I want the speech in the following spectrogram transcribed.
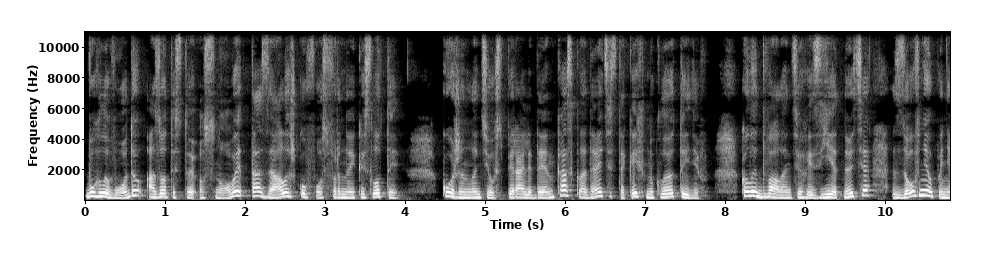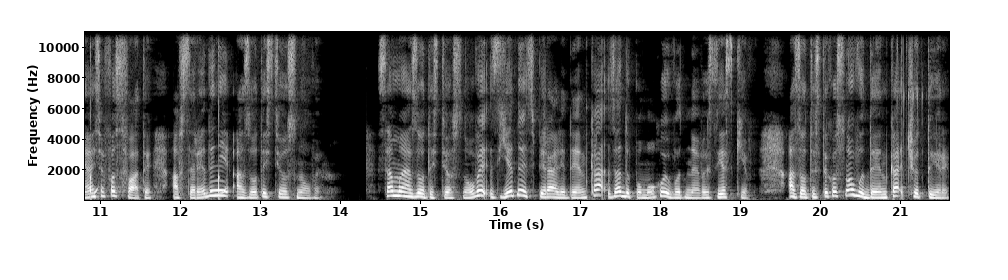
вуглеводу, азотистої основи та залишку фосфорної кислоти. Кожен ланцюг спіралі ДНК складається з таких нуклеотидів. Коли два ланцюги з'єднуються, ззовні опиняються фосфати, а всередині азотисті основи. Саме азотисті основи з'єднують спіралі ДНК за допомогою водневих зв'язків. Азотистих основ у ДНК 4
